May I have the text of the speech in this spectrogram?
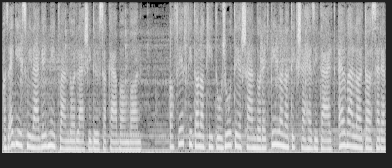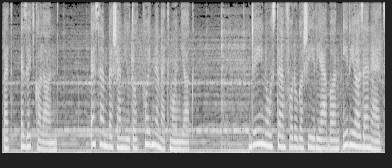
az egész világ egy népvándorlás időszakában van. A férfit alakító Zsótér Sándor egy pillanatig se hezitált, elvállalta a szerepet, ez egy kaland. Eszembe sem jutott, hogy nemet mondjak. Jane Austen forog a sírjában, írja az NLC.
